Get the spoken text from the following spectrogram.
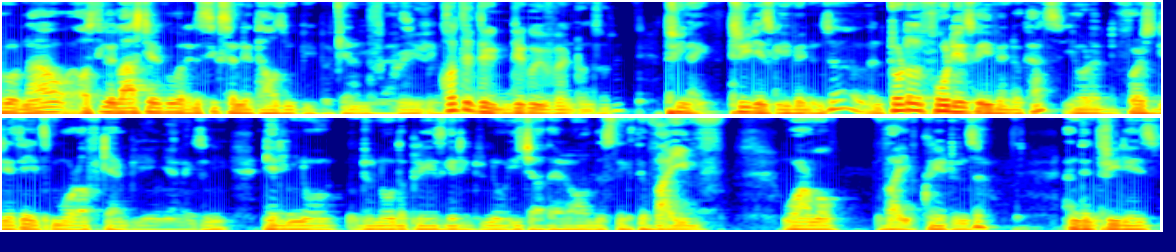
wrong, yes, with 9,000 people. छ Bro, now, अस्तिको लास्ट इयरको भने six hundred thousand people can you कति डे- डेको इभेन्ट हुन्छ अरे थ्री नाइट थ्री डेजको इभेन्ट हुन्छ टोटल फोर डेजको इभेन्ट हो खास एउटा फर्स्ट डे चाहिँ it's more of camping and हुन्छ नि getting know to know the place getting to know each other all this things त्यो vibe warm up vibe create हुन्छ and then three days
